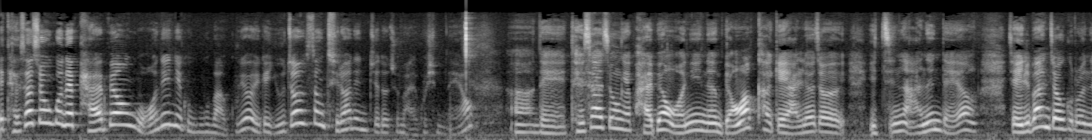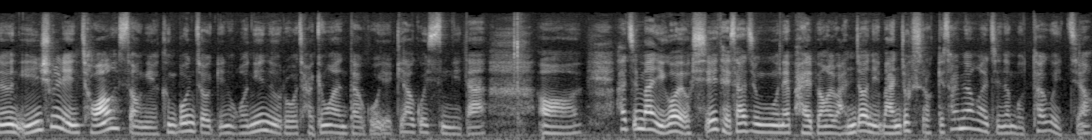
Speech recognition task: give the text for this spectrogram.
이 대사증후군의 발병 원인이 궁금하고요. 이게 유전성 질환인지도 좀 알고 싶네요. 아, 네. 대사증의 발병 원인은 명확하게 알려져 있지는 않은데요. 이제 일반적으로는 인슐린 저항성이 근본적인 원인으로 작용한다고 얘기하고 있습니다. 어, 하지만 이거 역시 대사증후군의 발병을 완전히 만족스럽게 설명하지는 못하고 있죠.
